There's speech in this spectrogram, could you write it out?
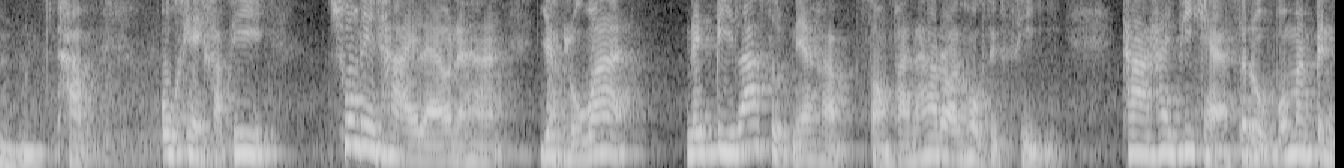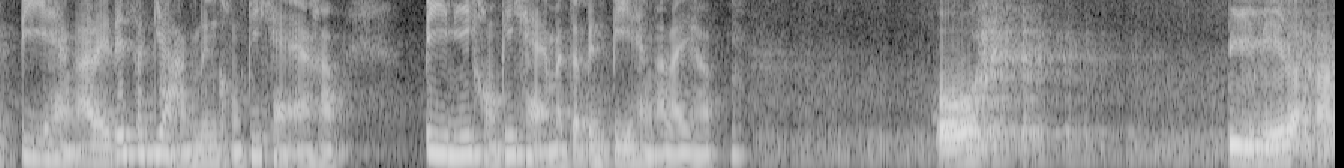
มครับ โอเคครับพี่ช่วงท้ายๆแล้วนะฮะอยากรู้ว่าในปีล่าสุดเนี่ยครับ 2564 ถ้าให้พี่แขสรุปว่ามันเป็นปีแห่งอะไรได้สักอย่างหนึ่งของพี่แขครับ ปีนี้ของพี่แขมันจะเป็นปีแห่งอะไรครับ โอ้ยปีนี้เหรอฮะ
